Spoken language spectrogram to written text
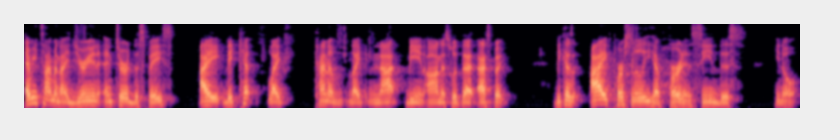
every time a nigerian entered the space i they kept like kind of like not being honest with that aspect because I personally have heard and seen this, you know,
